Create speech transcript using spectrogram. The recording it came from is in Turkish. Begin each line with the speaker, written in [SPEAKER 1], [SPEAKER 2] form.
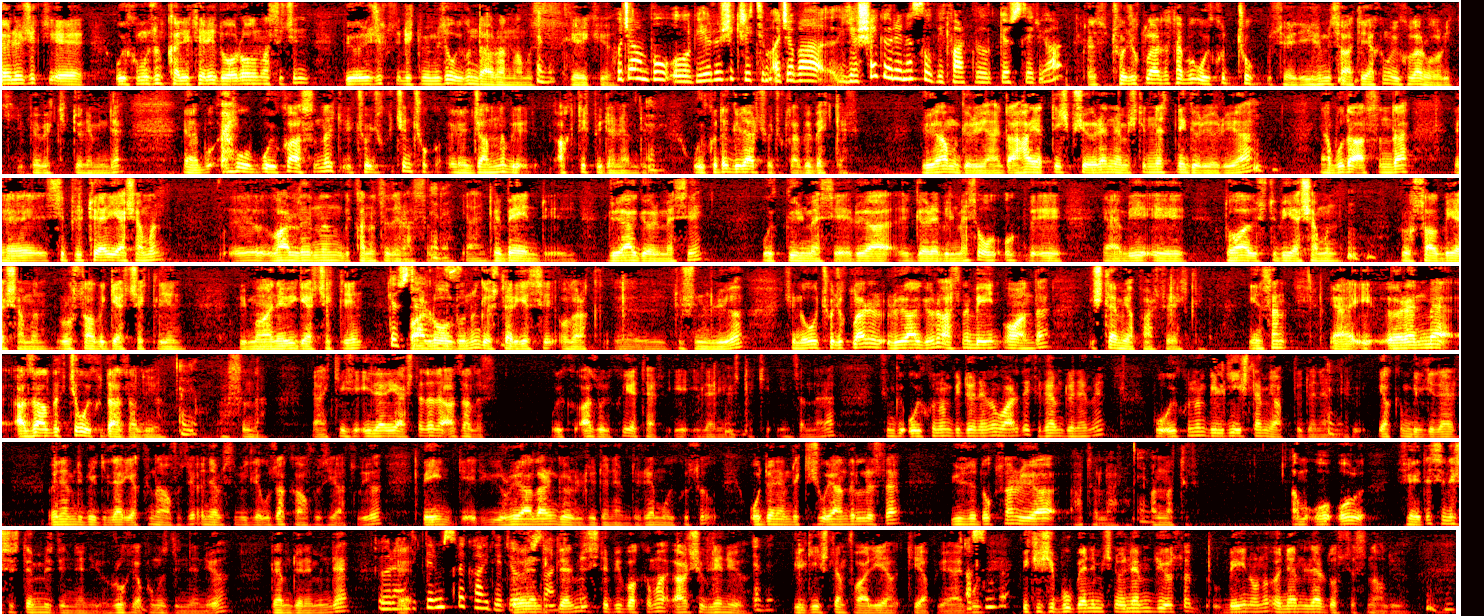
[SPEAKER 1] Biyolojik e, uykumuzun kaliteli doğru olması için biyolojik ritmimize uygun davranmamız
[SPEAKER 2] Evet.
[SPEAKER 1] gerekiyor.
[SPEAKER 2] Hocam bu o, biyolojik ritim acaba yaşa göre nasıl bir farklılık gösteriyor?
[SPEAKER 1] E, Çocuklarda tabii uyku çok şeydi. 20 saate yakın uykular olur ilk bebeklik döneminde. Yani bu, bu uyku aslında çocuk için çok e, canlı bir, aktif bir dönemdir. Uykuda güler çocuklar, bebekler. Rüya mı görüyor yani? Daha hayatta hiçbir şey öğrenmemişken ne, ne görüyor rüya? Yani bu da aslında e, spiritüel yaşamın e, varlığının bir kanıtıdır aslında.
[SPEAKER 2] Evet.
[SPEAKER 1] Yani bebeğin rüya görmesi, gülmesi, rüya görebilmesi o, o e, yani bir e, doğaüstü bir yaşamın, ruhsal bir yaşamın, ruhsal bir gerçekliğin, bir manevi gerçekliğin
[SPEAKER 2] Göstergesi.
[SPEAKER 1] varlığı olduğunun göstergesi olarak e, düşünülüyor. Şimdi o çocuklar rüya görür aslında beyin o anda işlem yapar sürekli. İnsan yani öğrenme azaldıkça uyku da azalıyor
[SPEAKER 2] Evet.
[SPEAKER 1] aslında. Yani kişi ileri yaşta da da azalır. Uyku, az uyku yeter ileri yaştaki insanlara. Çünkü uykunun bir dönemi vardır ki REM dönemi. Bu uykunun bilgi işlem yaptığı dönemdir. Yakın bilgiler, önemli bilgiler yakın hafızaya, önemsiz bilgiler uzak hafızaya atılıyor. Beyin e, rüyaların görüldüğü dönemdir REM uykusu. O dönemde kişi uyandırılırsa yüzde doksan rüya hatırlar, anlatır. Ama o, o şeyde sinir sistemimiz dinleniyor, ruh yapımız dinleniyor REM döneminde.
[SPEAKER 2] Öğrendiklerimizi de kaydediyoruz
[SPEAKER 1] Öğrendiklerimiz
[SPEAKER 2] sanki.
[SPEAKER 1] işte bir bakıma arşivleniyor.
[SPEAKER 2] Evet.
[SPEAKER 1] Bilgi işlem faaliyeti yapıyor. Yani bu-
[SPEAKER 2] Aslında-
[SPEAKER 1] bir kişi bu benim için önemli diyorsa beyin onu önemliler dosyasına alıyor.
